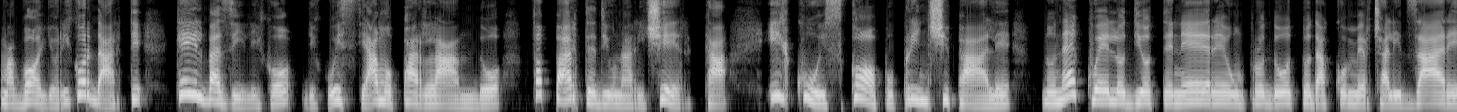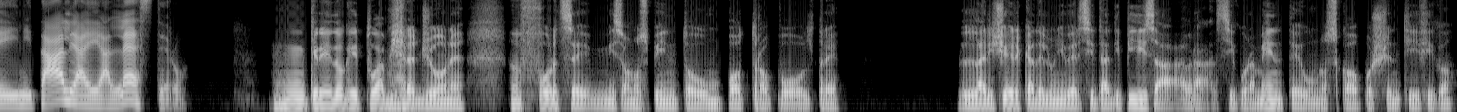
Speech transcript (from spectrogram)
ma voglio ricordarti che il basilico di cui stiamo parlando fa parte di una ricerca il cui scopo principale non è quello di ottenere un prodotto da commercializzare in Italia e all'estero. Mm, credo che tu abbia ragione. Forse mi sono spinto un po' troppo oltre. La ricerca dell'Università di Pisa avrà sicuramente uno scopo scientifico.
